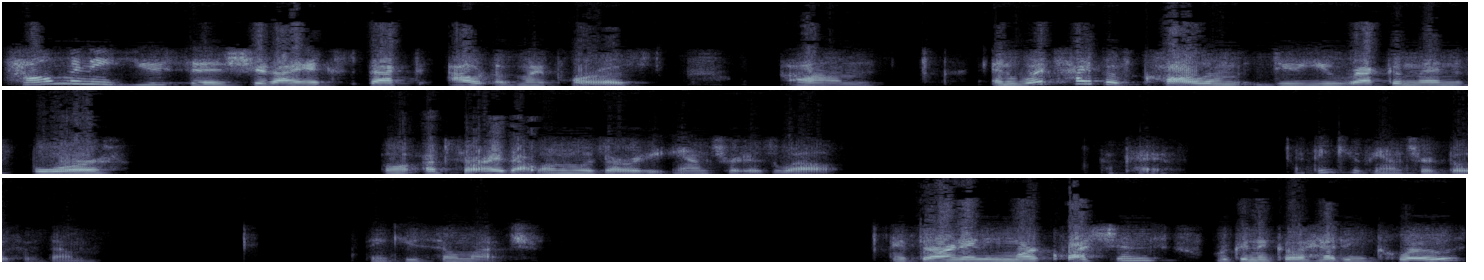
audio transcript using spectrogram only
How many uses should I expect out of my Poros? Um, and what type of column do you recommend for Oh, I'm sorry, that one was already answered as well. Okay. I think you've answered both of them. Thank you so much. If there aren't any more questions, we're going to go ahead and close.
